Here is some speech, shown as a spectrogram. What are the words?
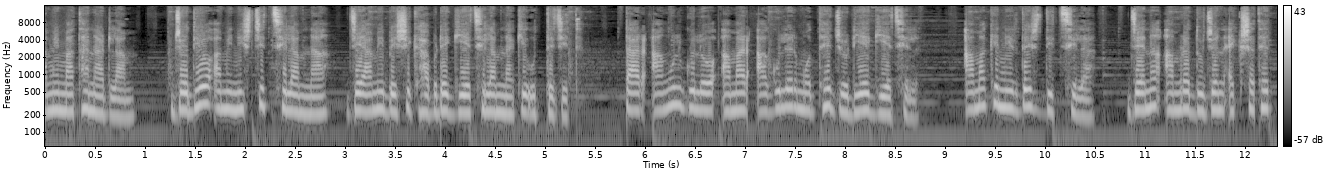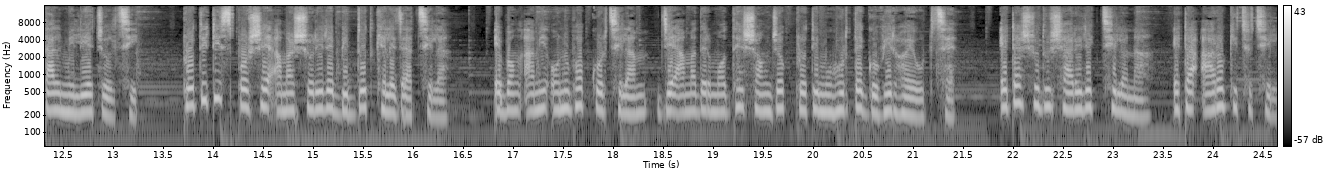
আমি মাথা নাড়লাম। যদিও আমি নিশ্চিত ছিলাম না যে আমি বেশি ঘাবড়ে গিয়েছিলাম নাকি উত্তেজিত। তার আঙুলগুলো আমার আগুলের মধ্যে জড়িয়ে গিয়েছিল। আমাকে নির্দেশ দিচ্ছিল যেন আমরা দুজন একসাথে তাল মিলিয়ে চলছি। প্রতিটি স্পর্শে আমার শরীরে বিদ্যুৎ খেলে যাচ্ছিল এবং আমি অনুভব করছিলাম যে আমাদের মধ্যে সংযোগ প্রতি মুহূর্তে গভীর হয়ে উঠছে। এটা শুধু শারীরিক ছিল না, এটা আরও কিছু ছিল।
